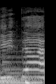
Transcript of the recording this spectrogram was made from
期待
